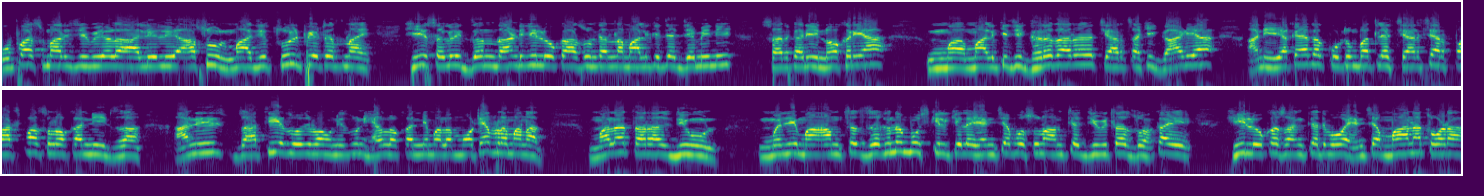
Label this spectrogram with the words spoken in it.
उपासमारीची वेळ आलेली असून माझी चूल पेटत नाही. ही सगळी दणदांडगी लोक असून त्यांना मालकीच्या जमिनी सरकारी नोकऱ्या मा मालकीची घरदारं चारचाकी गाड्या आणि एका एका कुटुंबातल्या चार चार पाच पाच लोकांनी जा आणि जातीय जोजभावनेतून ह्या लोकांनी मला मोठ्या प्रमाणात मला त्रास देऊन म्हणजे मा आमचं जगणं मुश्किल केलं. ह्यांच्यापासून आमच्या जीवितास धोका आहे. ही लोक सांगतात बाबा ह्यांच्या मानात वडा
